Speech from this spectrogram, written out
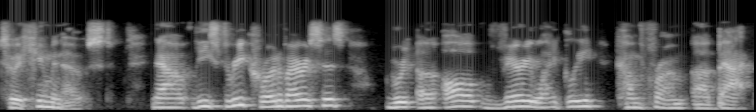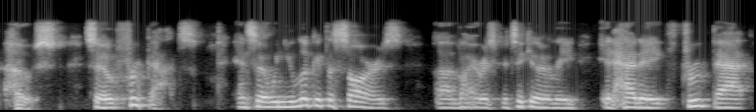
to a human host. Now, these three coronaviruses were uh, all very likely come from a bat host, so fruit bats. And so when you look at the SARS uh, virus, particularly, it had a fruit bat.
